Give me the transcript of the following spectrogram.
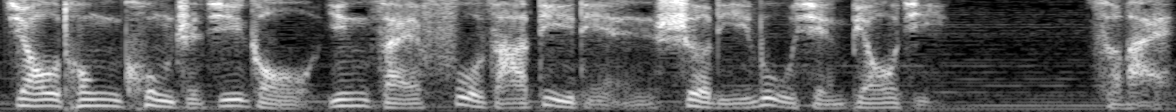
交通控制机构应在复杂地点设立路线标记。此外，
